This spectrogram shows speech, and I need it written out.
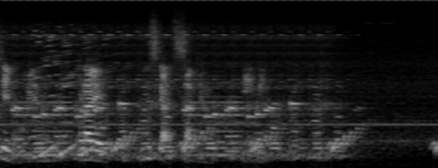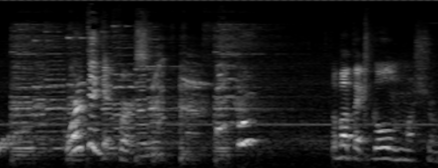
Didn't win, but I at least got second, maybe. Or I did get first. How about that golden mushroom?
